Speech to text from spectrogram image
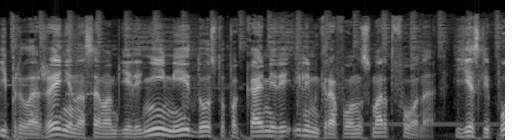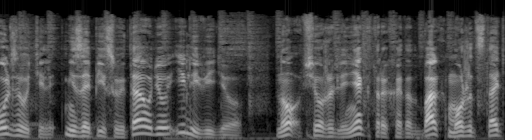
и приложение на самом деле не имеет доступа к камере или микрофону смартфона, если пользователь не записывает аудио или видео. Но все же для некоторых этот баг может стать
